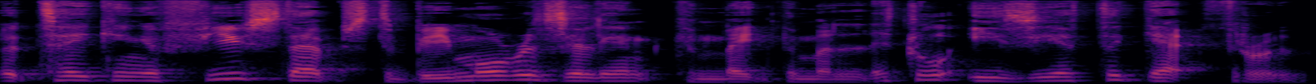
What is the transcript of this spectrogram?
But taking a few steps to be more resilient can make them a little easier to get through.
